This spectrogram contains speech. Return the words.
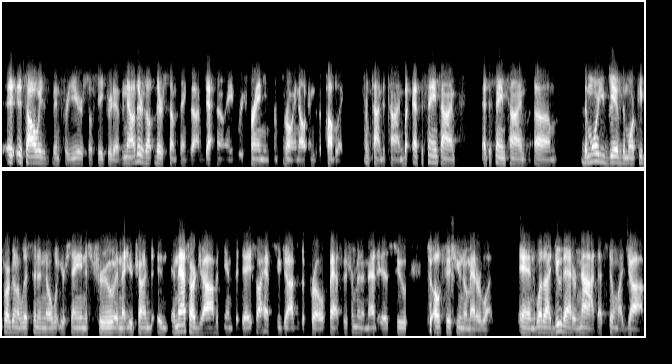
it, it's always been for years so secretive. Now there's a, there's some things that I'm definitely refraining from throwing out into the public from time to time. But at the same time, at the same time, um, the more you give, the more people are going to listen and know what you're saying is true, and that you're trying to, and, and that's our job at the end of the day. So I have two jobs as a pro bass fisherman, and that is to to outfish you no matter what. And whether I do that or not, that's still my job.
